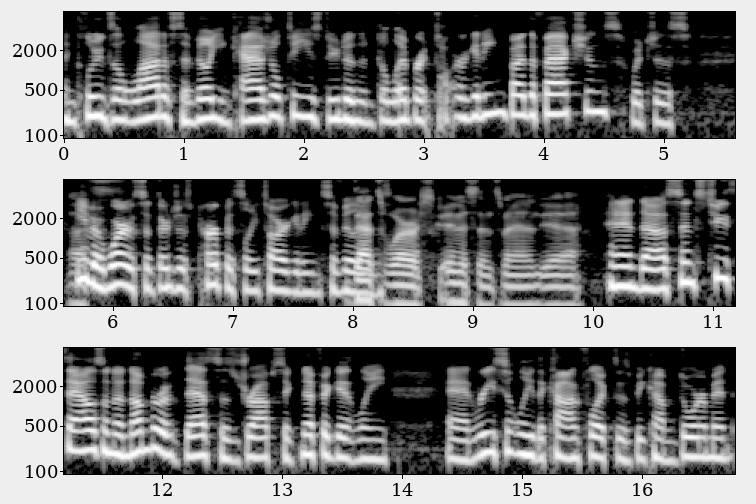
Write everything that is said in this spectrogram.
includes a lot of civilian casualties due to the deliberate targeting by the factions, which is even worse that they're just purposely targeting civilians. That's worse. Innocence, man. Yeah. And uh, since 2000, a number of deaths has dropped significantly, and recently the conflict has become dormant.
